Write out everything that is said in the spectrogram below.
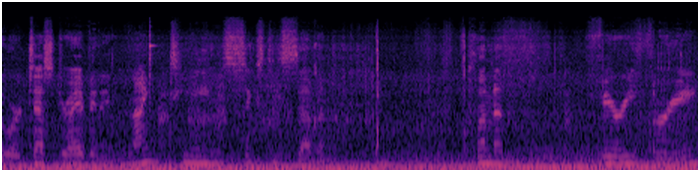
we're test driving a 1967 Plymouth Fury 3.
